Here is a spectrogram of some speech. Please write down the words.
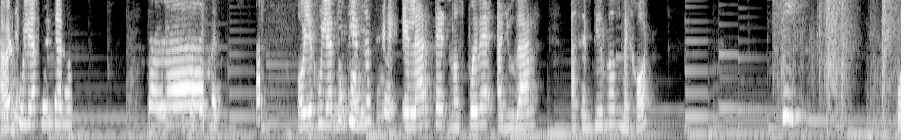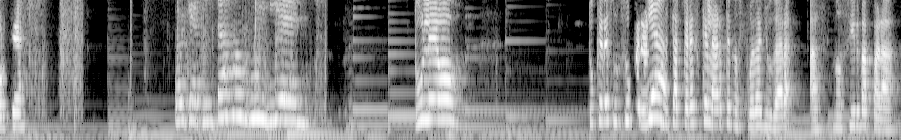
A ver, Julia, cuéntanos. Oye, Julia, ¿tú piensas que el arte nos puede ayudar a sentirnos mejor? Sí, ¿Por qué? porque pintamos muy bien. Tú, Leo, tú que eres un super artista, ¿crees que el arte nos puede ayudar a, nos sirva para,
